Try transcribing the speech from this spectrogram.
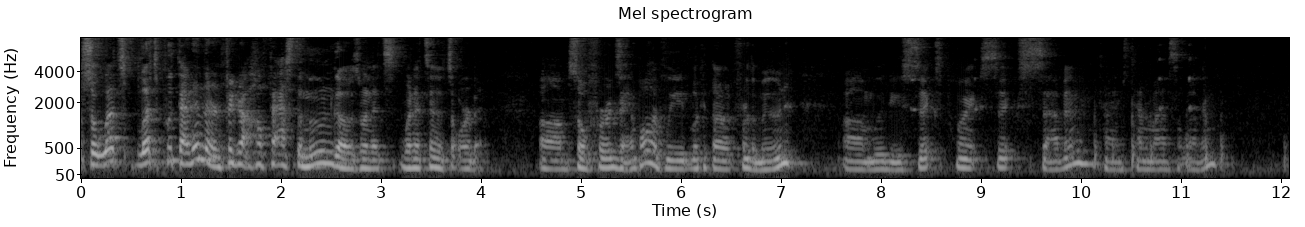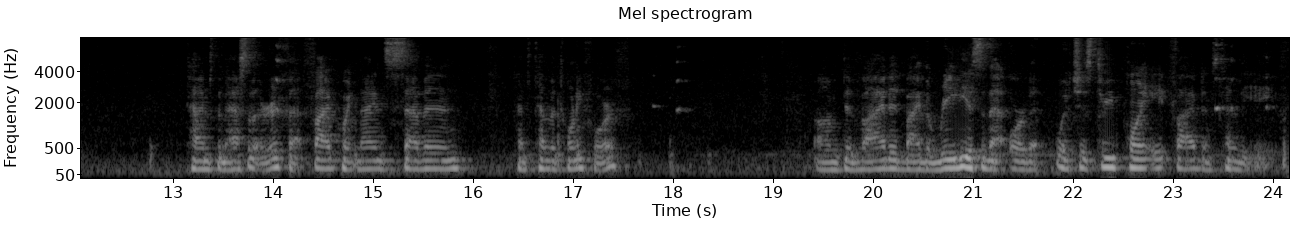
so let's let's put that in there and figure out how fast the moon goes when it's when it's in its orbit. Um, so for example, if we look at the for the moon, um, we'll do 6.67 times 10 to the minus 11 times the mass of the Earth at 5.97 times 10 to the 24th, um, divided by the radius of that orbit, which is 3.85 times 10 to the 8th.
